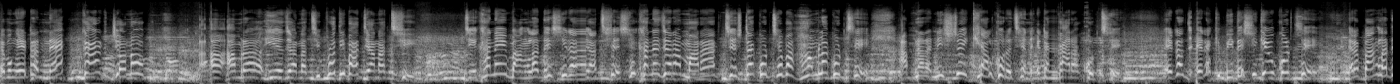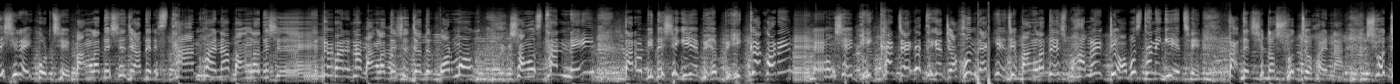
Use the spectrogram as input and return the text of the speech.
এবং এটা ইয়ে জানাচ্ছি, প্রতিবাদ জানাচ্ছি। যেখানেই বাংলাদেশিরা যাচ্ছে, সেখানে যারা মারার চেষ্টা করছে বা হামলা করছে, আপনারা নিশ্চয়ই খেয়াল করেছেন এটা কারা করছে। এটা এটা কি বিদেশি কেউ করছে? এটা বাংলাদেশিরাই করছে। বাংলাদেশে যাদের স্থান হয় না, বাংলাদেশে যেতে পারে না, বাংলাদেশে যাদের কর্ম সংস্থান নেই, তারা বিদেশে গিয়ে ভিক্ষা করে এবং সেই ভিক্ষার জায়গা থেকে যখন দেখে যে বাংলাদেশ ভালো একটি অবস্থানে গিয়েছে, তাদের সেটা সহ্য হয় না। সহ্য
